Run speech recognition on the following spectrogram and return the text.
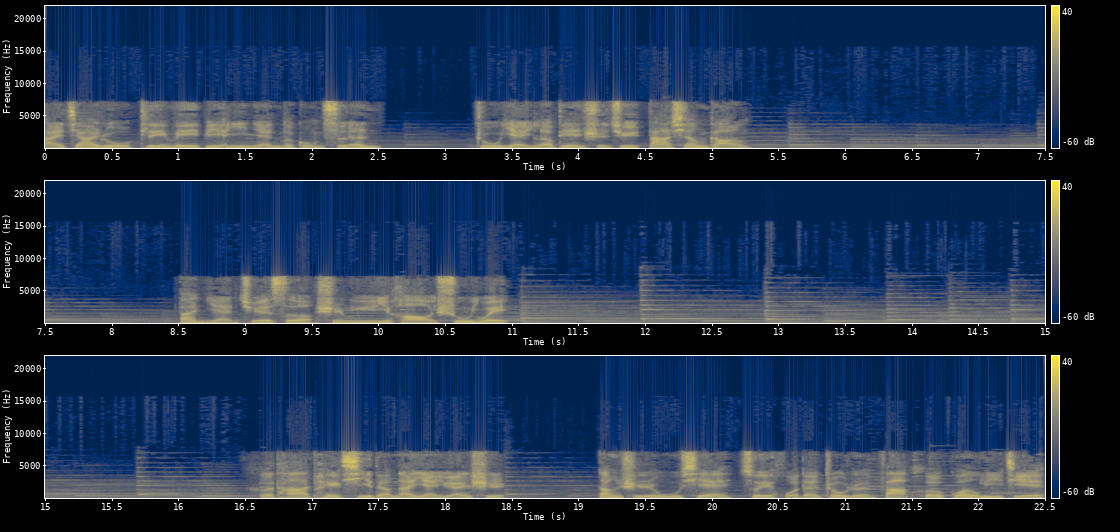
才加入 TVB 一年的龚慈恩，主演了电视剧《大香港》。扮演角色是女一号舒薇，和她配戏的男演员是当时无线最火的周润发和关礼杰，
